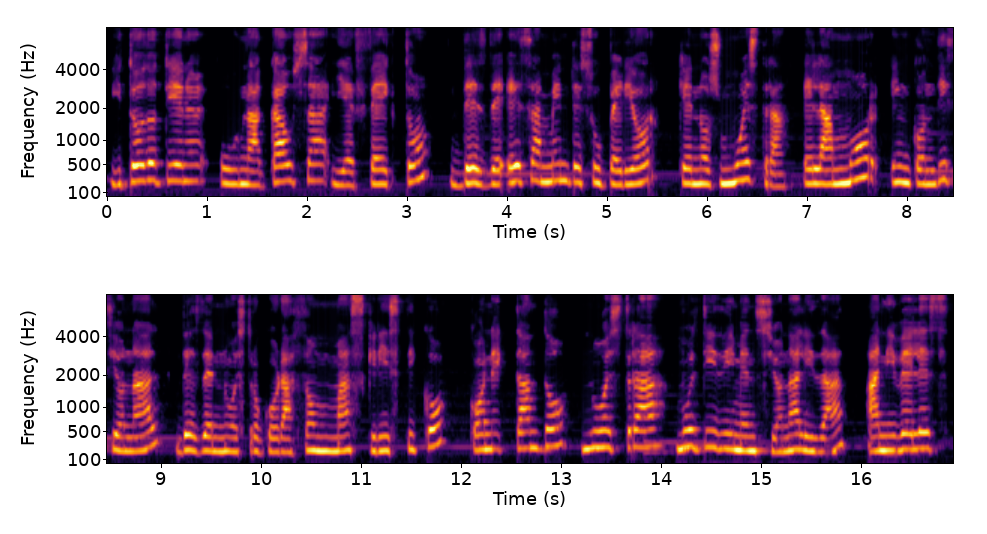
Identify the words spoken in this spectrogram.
y todo tiene una causa y efecto desde esa mente superior que nos muestra el amor incondicional desde nuestro corazón más crístico, conectando nuestra multidimensionalidad a niveles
